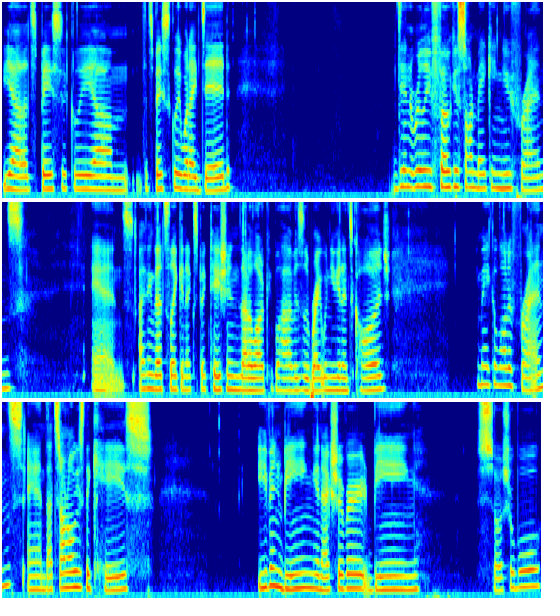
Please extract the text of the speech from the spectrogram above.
Yeah, that's basically um that's basically what I did. Didn't really focus on making new friends. And I think that's like an expectation that a lot of people have is right when you get into college, you make a lot of friends, and that's not always the case even being an extrovert, being sociable,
